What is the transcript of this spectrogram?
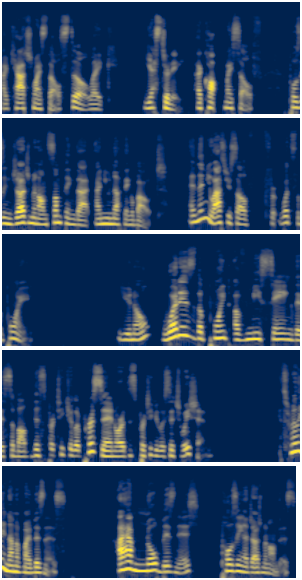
I catch myself still. Like yesterday, I caught myself posing judgment on something that I knew nothing about. And then you ask yourself, what's the point? You know, what is the point of me saying this about this particular person or this particular situation? It's really none of my business. I have no business posing a judgment on this.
